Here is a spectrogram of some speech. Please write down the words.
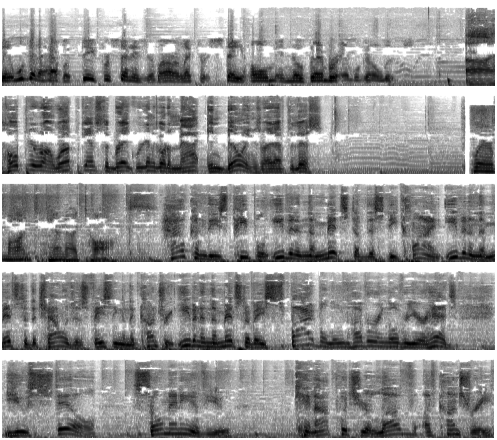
that we're going to have a big percentage of our electorate stay home in November and we're going to lose. Uh, I hope you're wrong. We're up against the break. We're going to go to Matt in Billings right after this. Where Montana talks. How come these people, even in the midst of this decline, even in the midst of the challenges facing in the country, even in the midst of a spy balloon hovering over your heads, you still, so many of you, cannot put your love of country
